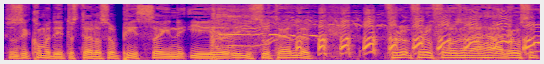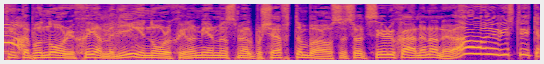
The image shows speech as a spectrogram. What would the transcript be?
som ska komma dit och ställa sig och pissa in i, i ishotellet. För, för att få den här härliga, och sen titta på norrsken, men det är ingen norrsken, det är mer än en smäll på käften bara. Och så, så ser du stjärnorna nu? Ja, jag visste inte.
